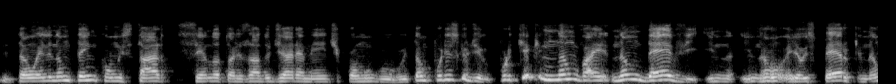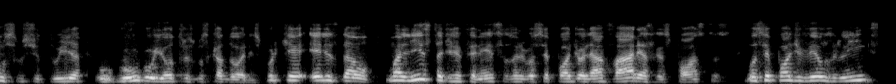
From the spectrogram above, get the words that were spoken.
Então, ele não tem como estar sendo atualizado diariamente como o Google. Então, por isso que eu digo, por que, que não vai, não deve, e, não, eu espero que não substitua o Google e outros buscadores? Porque eles dão uma lista de referências onde você pode olhar várias respostas, você pode ver os links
